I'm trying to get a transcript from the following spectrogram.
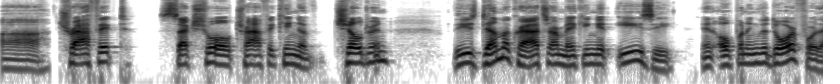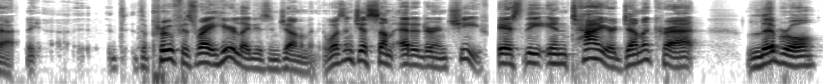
uh, trafficked, sexual trafficking of children. These Democrats are making it easy and opening the door for that the proof is right here, ladies and gentlemen. It wasn't just some editor in chief, it's the entire Democrat liberal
